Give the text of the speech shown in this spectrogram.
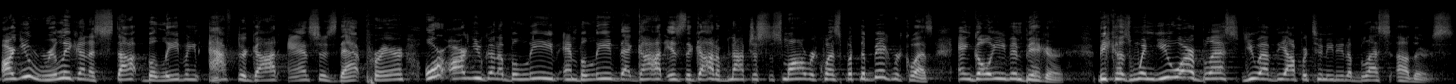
Are you really going to stop believing after God answers that prayer? Or are you going to believe and believe that God is the God of not just the small request, but the big request and go even bigger? Because when you are blessed, you have the opportunity to bless others.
